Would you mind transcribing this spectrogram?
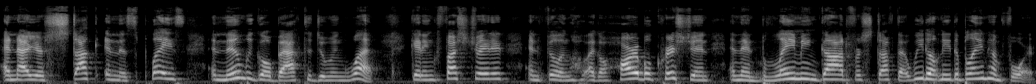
And now you're stuck in this place. And then we go back to doing what? Getting frustrated and feeling like a horrible Christian and then blaming God for stuff that we don't need to blame him for.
